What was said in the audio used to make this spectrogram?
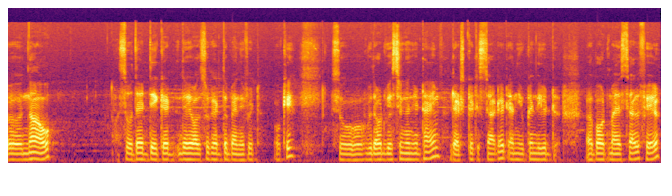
Uh, now, so that they get they also get the benefit okay so without wasting any time let's get started and you can read about myself here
